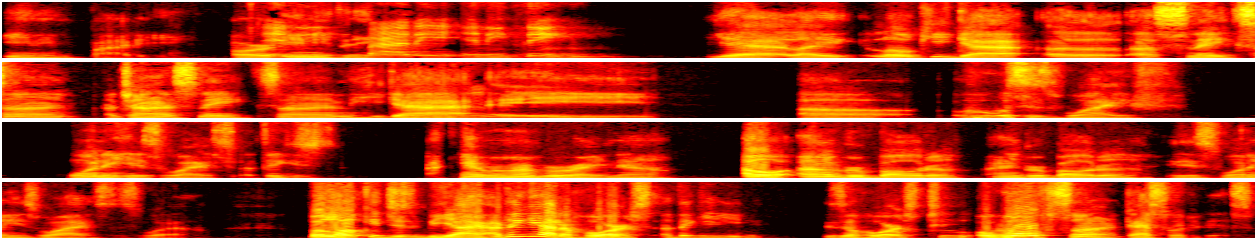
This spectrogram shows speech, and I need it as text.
anybody or anybody, anything. anything. Yeah, like Loki got a, a snake son, a giant snake son. He got mm-hmm. a uh who was his wife? One of his wives. I think he's I can't remember right now. Oh, Angrboda. Angrboda is one of his wives as well. But Loki just be I think he had a horse. I think he is a horse too. A wolf son. That's what it is.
